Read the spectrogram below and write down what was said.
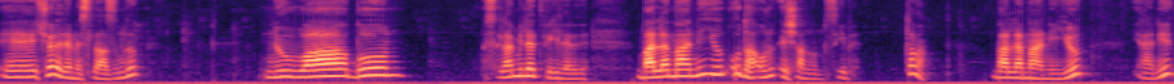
e, şöyle demesi lazımdı. Nuvabun mesela milletvekilleridir. Barlamaniyun o da onun eş anlamlısı gibi. Tamam. Barlamaniyun yani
